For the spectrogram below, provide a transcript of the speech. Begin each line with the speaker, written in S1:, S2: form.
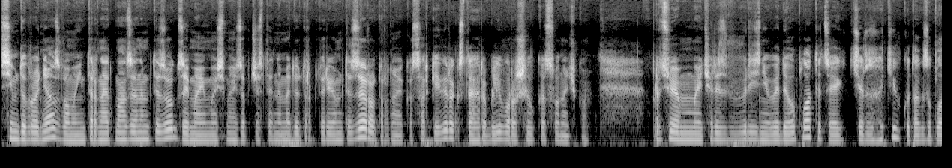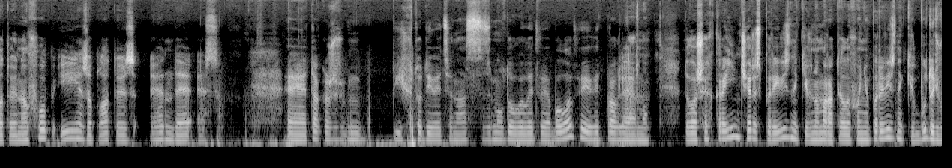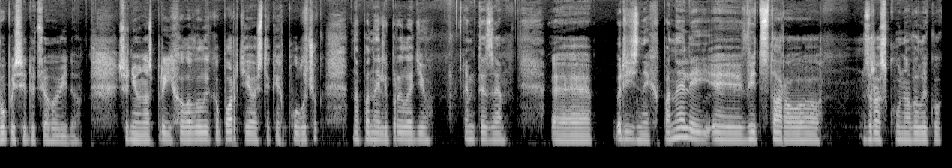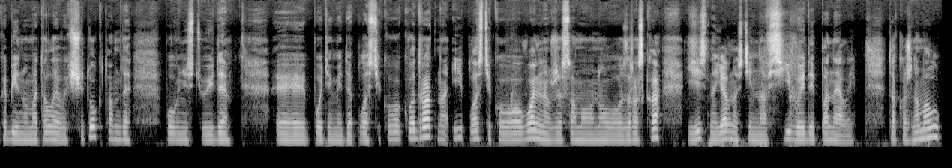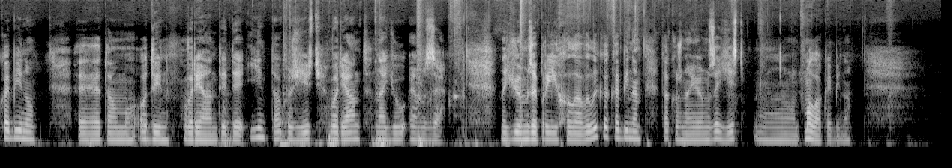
S1: Всім доброго дня, з вами інтернет-магазин МТЗОК. Займаємось ми запчастинами до тракторів МТЗ, роторної косарки Вірекс та граблі Ворошилка Сонечко. Працюємо ми через різні види оплати, це як через готівку, так з оплатою на ФОП і з оплатою з НДС. Також, хто дивиться нас з Молдови, Литви або Латвії, відправляємо до ваших країн через перевізників. Номера телефонів перевізників будуть в описі до цього відео. Сьогодні у нас приїхала велика партія ось таких полочок на панелі приладів МТЗ е, різних панелей е, від старого зразку на велику кабіну металевих щиток, там де повністю йде, е, потім йде пластикова квадратна і пластикова овальна вже самого нового зразка є наявності на всі види панелей. Також на малу кабіну е, там один варіант іде, і також є варіант на UMZ. На UMZ приїхала велика кабіна, також на UMZ є мала кабіна.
